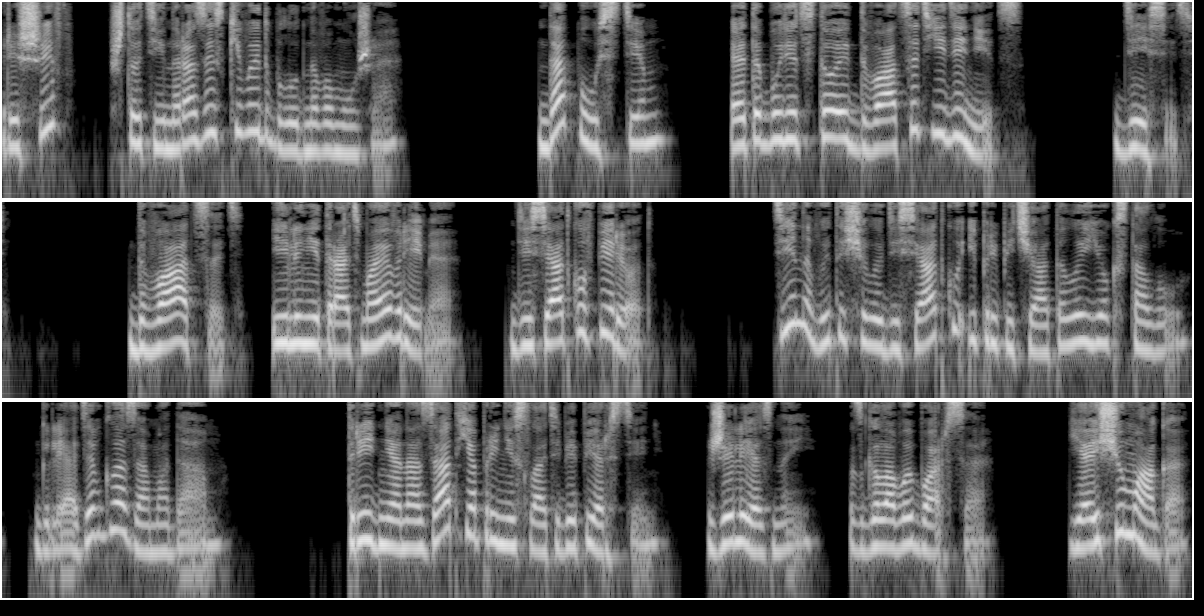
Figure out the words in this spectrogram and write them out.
решив, что Тина разыскивает блудного мужа. Допустим. Это будет стоить 20 единиц. 10. «Двадцать! Или не трать мое время! Десятку вперед!» Тина вытащила десятку и припечатала ее к столу, глядя в глаза мадам. «Три дня назад я принесла тебе перстень. Железный, с головой барса. Я ищу мага,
